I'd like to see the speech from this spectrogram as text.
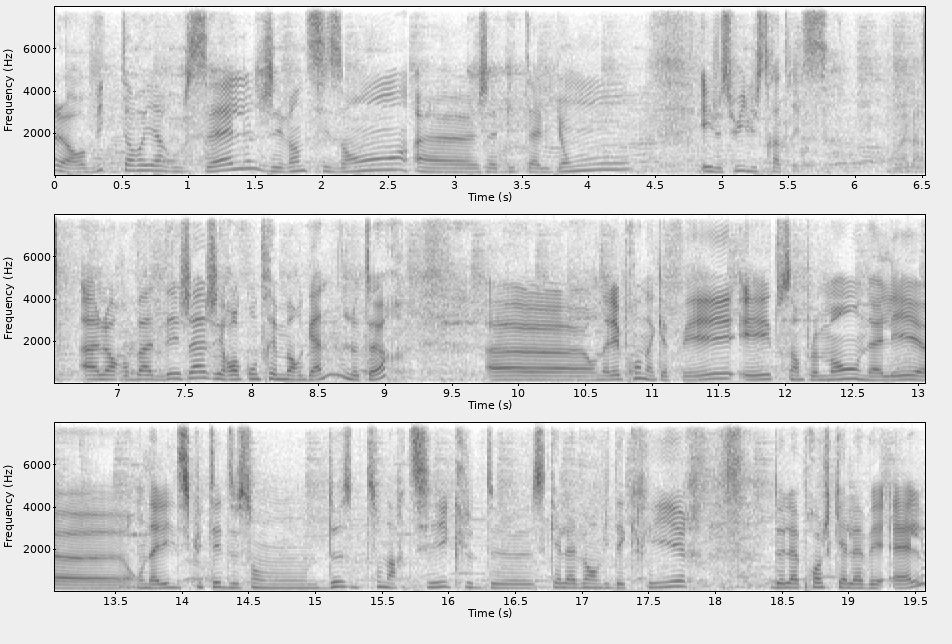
Alors, Victoria Roussel, j'ai 26 ans, euh, j'habite à Lyon et je suis illustratrice. Voilà. Alors, bah, déjà, j'ai rencontré Morgane, l'auteur. Euh, on allait prendre un café et tout simplement, on allait, euh, on allait discuter de son, de son article, de ce qu'elle avait envie d'écrire, de l'approche qu'elle avait elle.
